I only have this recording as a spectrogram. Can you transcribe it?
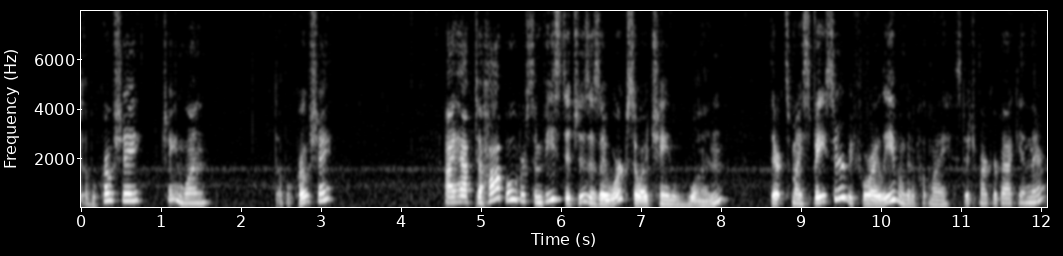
double crochet, chain one, double crochet. I have to hop over some V-stitches as I work, so I chain one. There's my spacer. Before I leave, I'm going to put my stitch marker back in there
